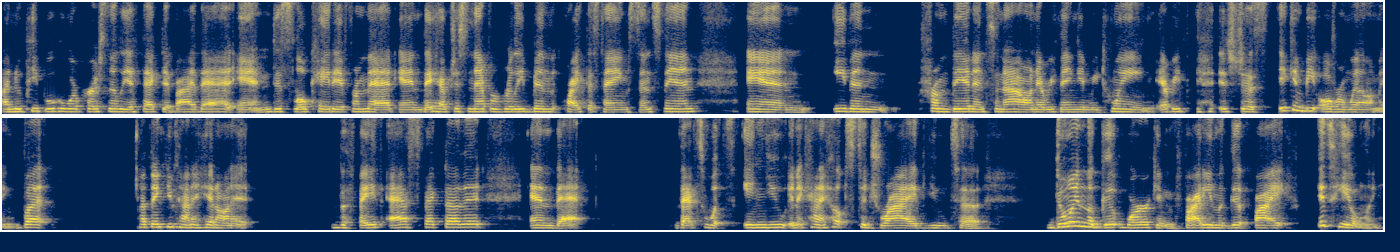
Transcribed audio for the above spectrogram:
I knew people who were personally affected by that and dislocated from that, and they have just never really been quite the same since then. And even from then into now and everything in between, every it's just it can be overwhelming. But I think you kind of hit on it, the faith aspect of it, and that that's what's in you, and it kind of helps to drive you to doing the good work and fighting the good fight, it's healing.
